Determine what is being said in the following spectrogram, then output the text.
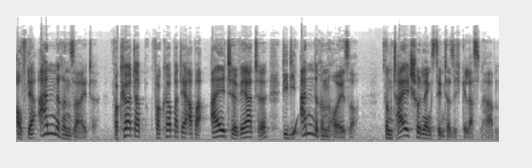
Auf der anderen Seite verkörpert, verkörpert er aber alte Werte, die die anderen Häuser zum Teil schon längst hinter sich gelassen haben.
